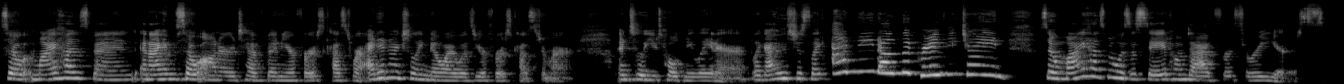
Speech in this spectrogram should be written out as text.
So, my husband, and I am so honored to have been your first customer. I didn't actually know I was your first customer until you told me later. Like, I was just like, I need on the gravy train. So, my husband was a stay at home dad for three years.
